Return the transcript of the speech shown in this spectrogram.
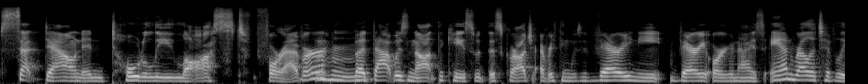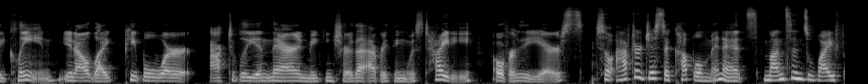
set down and totally lost forever. Mhm. But that was not the case with this garage. Everything was very neat, very organized, and relatively clean. You know, like people were actively in there and making sure that everything was tidy over the years. So after just a couple minutes, Munson's wife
